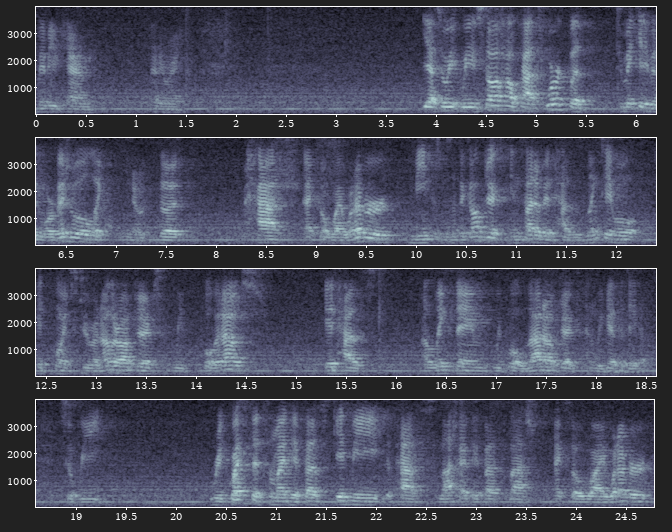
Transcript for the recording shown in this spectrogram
maybe you can. Anyway. Yeah, so we, we saw how paths work, but to make it even more visual, like, you know, the hash xly whatever means a specific object. Inside of it has this link table. It points to another object. We pull it out. It has a link name. We pull that object, and we get the data. So if we requested from IPFS, give me the path slash IPFS slash XLY whatever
